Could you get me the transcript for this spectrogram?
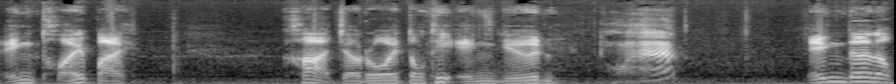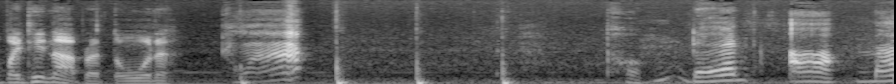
เองถอยไป ข้าจะโรยตรงที่เองยืน ครับ เองเดินออกไปที่หน้าประตูนะ ครับ ผมเดินออกมา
